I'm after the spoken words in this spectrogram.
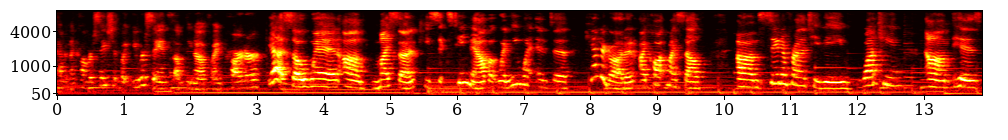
having the conversation, but you were saying something of when Carter. Yeah. So when um, my son, he's 16 now, but when he went into kindergarten, I caught myself um, sitting in front of the TV, watching um, his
